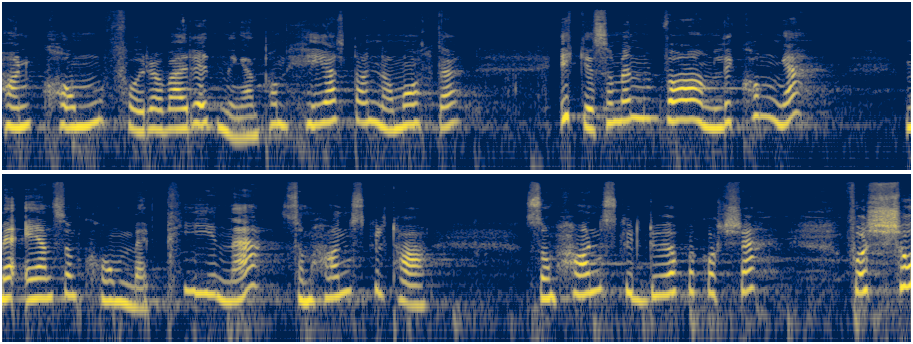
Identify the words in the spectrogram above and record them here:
Han kom for å være redningen på en helt annen måte. Ikke som en vanlig konge, med en som kom med pine, som han skulle ta, som han skulle dø på korset. For så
